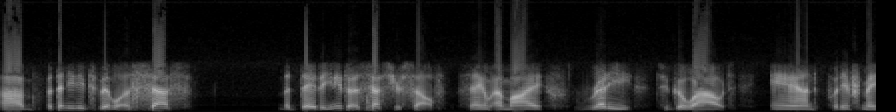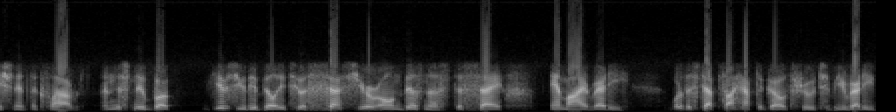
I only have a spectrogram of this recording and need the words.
Um, but then you need to be able to assess the data. You need to assess yourself, saying, "Am I ready to go out and put information into the cloud?" And this new book gives you the ability to assess your own business to say, "Am I ready?" What are the steps I have to go through to be ready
